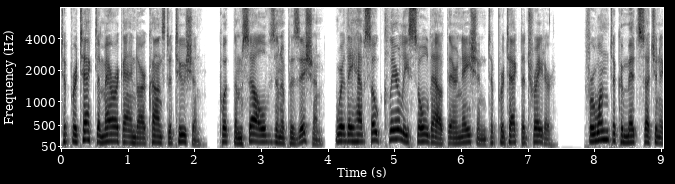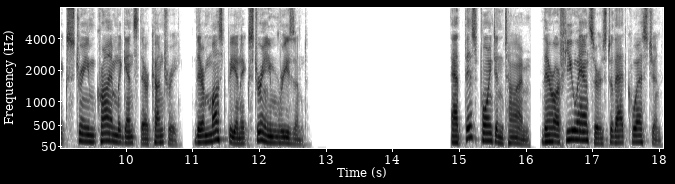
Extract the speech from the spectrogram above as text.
to protect America and our Constitution put themselves in a position where they have so clearly sold out their nation to protect a traitor? For one to commit such an extreme crime against their country, there must be an extreme reason. At this point in time, there are few answers to that question.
